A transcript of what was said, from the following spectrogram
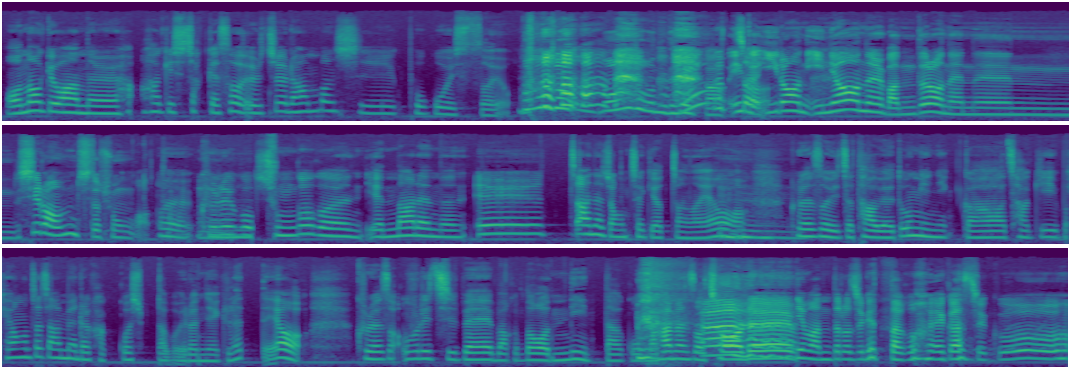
언어 교환을 하- 하기 시작해서 일주일에 한 번씩 보고 있어요. 너무, 좋, 너무 좋은데? 그러니까? 그러니까 이런 인연을 만들어내는 실험 진짜 좋은 것 같아요. 네, 그리고 음. 중국은 옛날에는 일자녀 정책이었잖아요. 음. 그래서 이제 다 외동이니까 자기 형제 자매를 갖고 싶다 뭐 이런 얘기를 했대요. 그래서 우리 집에 막 너 언니 있다고 막 하면서 저를 언니 만들어 주겠다고 해가지고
